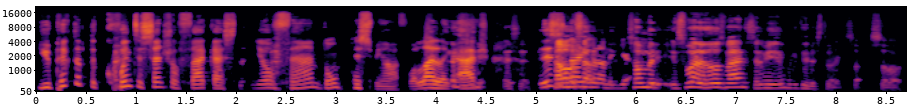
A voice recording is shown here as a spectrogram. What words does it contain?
you picked up the quintessential fat guy. Sn- Yo, fam, don't piss me off. Wallahi, like actually, listen, this is not so- even on the. somebody. It's one of those man. So let me let me get to the story. So so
